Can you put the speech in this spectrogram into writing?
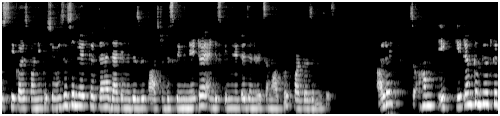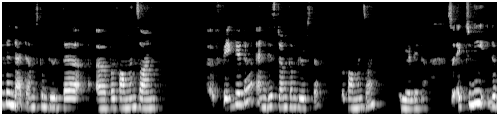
उसके कॉरेस्पॉन्डिंग कुछ इमेजेस जनरेट करता है that images be pass to discriminator and discriminator generate some output for those images all so हम एक ये टर्म कंप्यूट करते हैं that terms compute the performance on fake data and this term computes the performance on real data so actually the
